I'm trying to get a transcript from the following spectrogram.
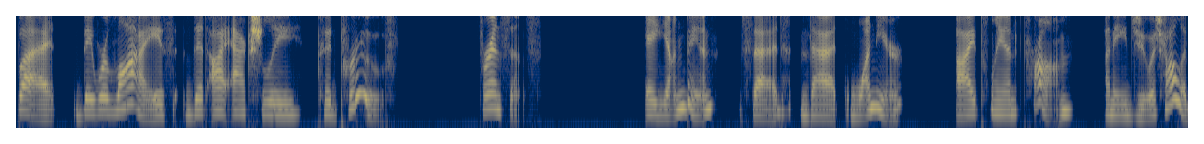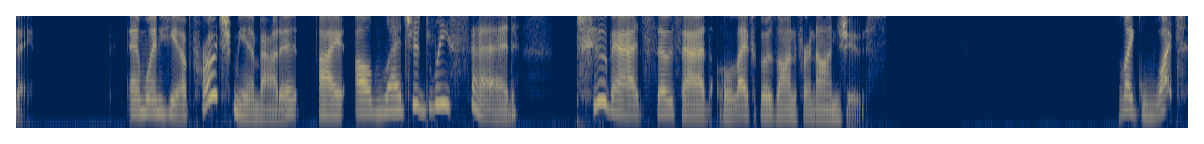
But they were lies that I actually could prove. For instance, a young man said that one year I planned prom on a Jewish holiday. And when he approached me about it, I allegedly said, Too bad, so sad, life goes on for non Jews. Like, what?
